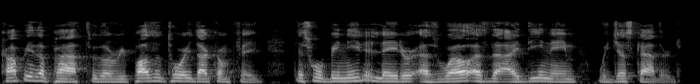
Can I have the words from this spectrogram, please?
Copy the path to the repository.config. This will be needed later as well as the ID name we just gathered.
